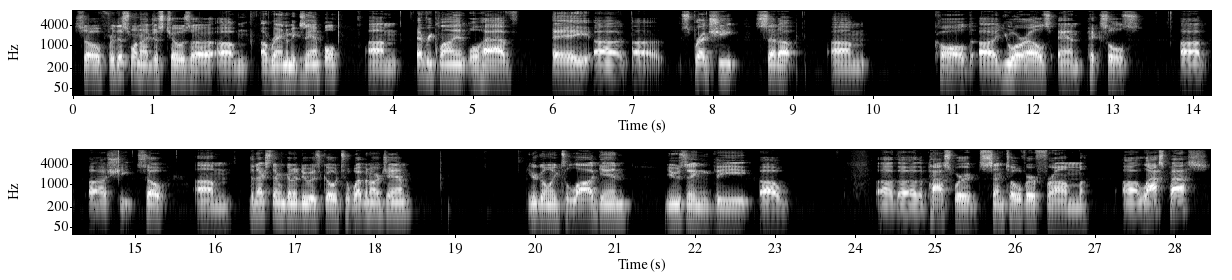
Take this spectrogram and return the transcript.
So for this one, I just chose a, um, a random example. Um, every client will have a, uh, a spreadsheet set up um, called uh, URLs and pixels uh, uh sheet. So um, the next thing we're going to do is go to WebinarJam. You're going to log in using the uh, uh, the the password sent over from LastPass.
